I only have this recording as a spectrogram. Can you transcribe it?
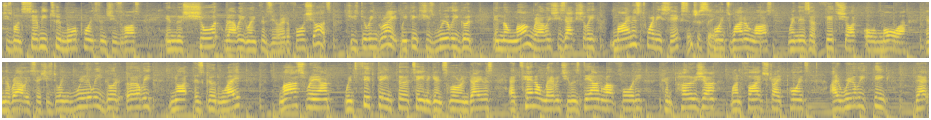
She's won 72 more points than she's lost in the short rally length of zero to four shots. She's doing great. We think she's really good in the long rally. She's actually minus 26 Interesting. points won and lost when there's a fifth shot or more in the rally. So she's doing really good early, not as good late. Last round went 15-13 against Lauren Davis. At 10-11, she was down love 40. Composure, won five straight points. I really think that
